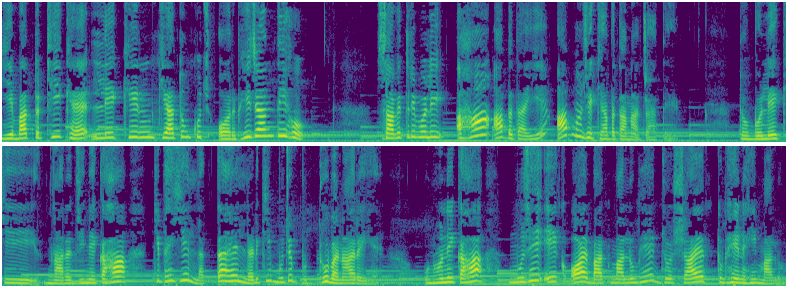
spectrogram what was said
ये बात तो ठीक है, लेकिन क्या तुम कुछ और भी जानती हो? सावित्री बोली हाँ आप बताइए, आप मुझे क्या बताना चाहते हैं? तो बोले कि नारद जी ने कहा कि, भाई, ये लगता है लड़की मुझे बुद्धू बना रही है। उन्होंने कहा, मुझे एक और बात मालूम है जो शायद तुम्हें नहीं मालूम,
